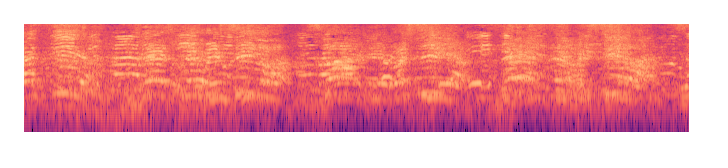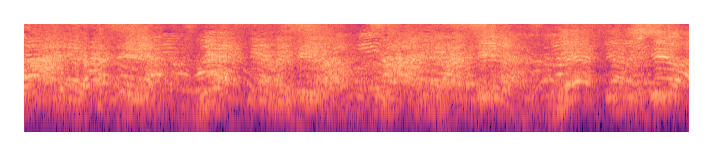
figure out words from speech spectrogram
Россия! Если мы сила, с нами Россия! Если мы сила, с нами Россия! Если мы сила, с нами Россия! Если мы сила,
